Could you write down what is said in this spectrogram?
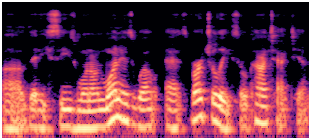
uh, that he sees one on one as well as virtually. So contact him.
